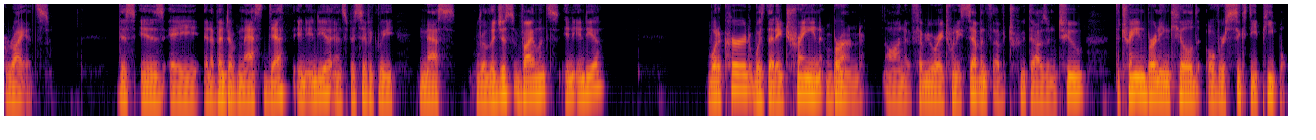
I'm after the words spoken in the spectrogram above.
riots. This is a, an event of mass death in India and specifically mass religious violence in India. What occurred was that a train burned on February 27th of 2002. The train burning killed over 60 people.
